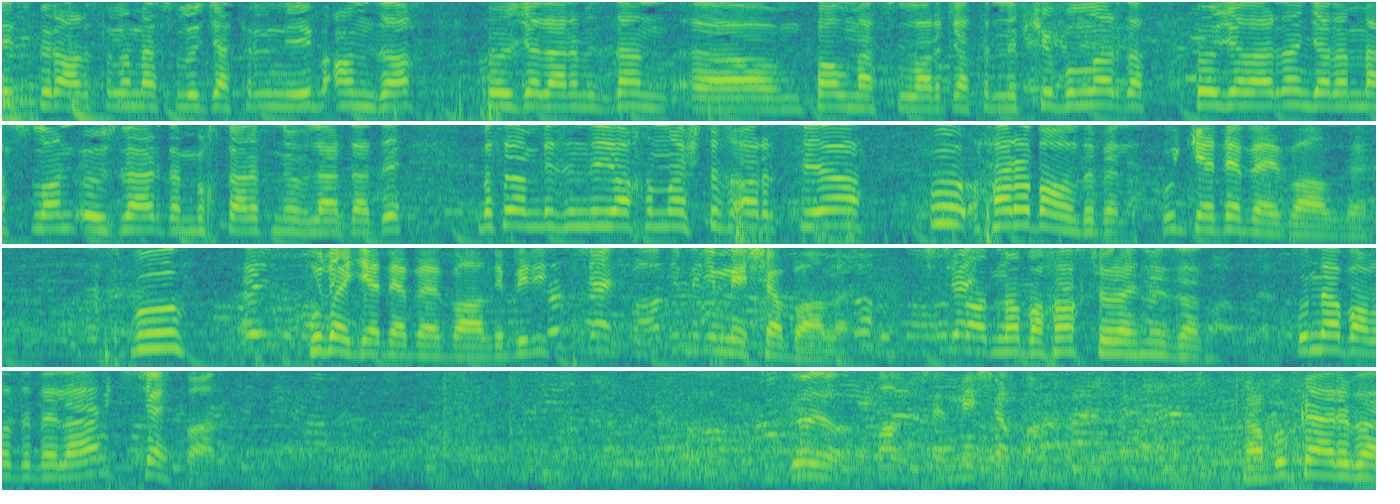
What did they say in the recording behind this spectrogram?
heç bir arıçılıq məhsulu gətirilməyib, ancaq bölgələrimizdən ə, bal məhsulları gətirilib ki, bunlar da bölgələrdən gələn məhsulların özləri də müxtəlif növlərdədir. Məsələn, biz indi yaxınlaşdıq arıçıya. Bu hara balıdır belə? Bu Gədəbəy balıdır. Bəs bu Bu da Gədəbəy balıdır. Biri çiçək balıdır, biri meşə balı. Çiçək, adına baxaq görək necədir. Bu nə balıdır belə? bu çiçək balıdır. Yox, yox, bax işte meşə balı. Ha, bu qəribə.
